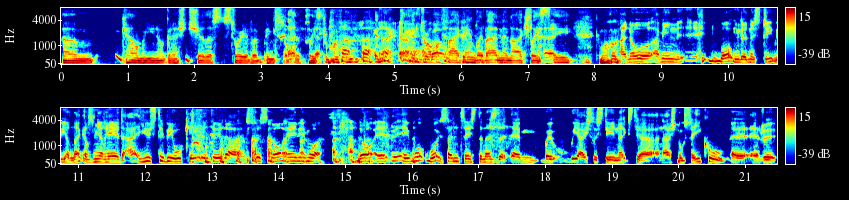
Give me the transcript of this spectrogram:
Um, Callum, are you not going to share this story about being stopped Please Come on, drop well, a fag end like that and then actually say, "Come on." I know. I mean, walking down the street with your knickers in your head, it used to be okay to do that. It's just not anymore. No, it, it, what's interesting is that um, we, we, actually stay next to a, a national cycle uh, route,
